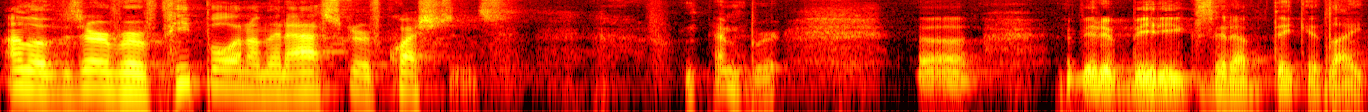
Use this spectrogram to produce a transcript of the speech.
I'm an observer of people and I'm an asker of questions. Remember, uh, I've been in meetings and I'm thinking, like,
